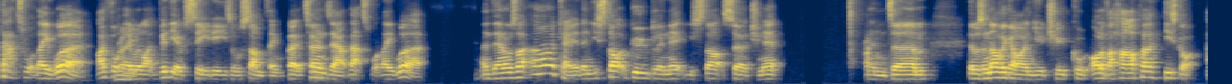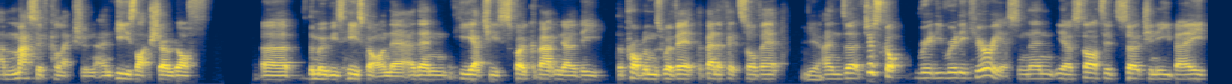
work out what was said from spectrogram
that's what they were. I thought right. they were like video CDs or something, but it turns out that's what they were. And then I was like, oh, okay. Then you start Googling it, you start searching it. And um, there was another guy on YouTube called Oliver Harper. He's got a massive collection and he's like showed off uh, the movies he's got on there. And then he actually spoke about, you know, the, the problems with it, the benefits of it. Yeah. And uh, just got really, really curious. And then, you know, started searching eBay,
